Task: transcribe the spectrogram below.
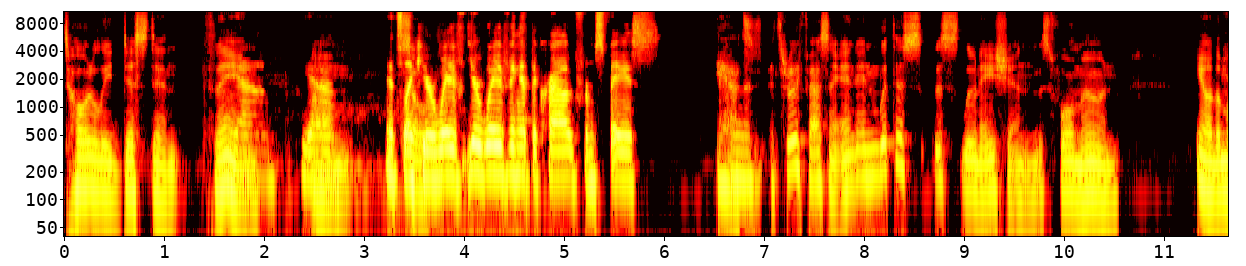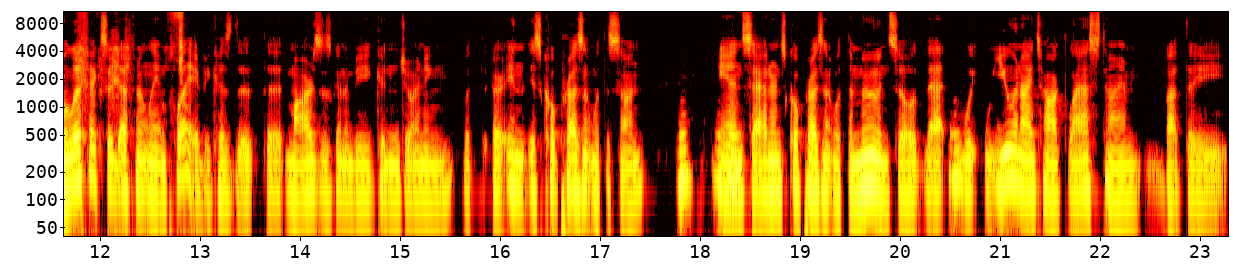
totally distant thing. Yeah. Yeah. Um, it's like so, you're wave you're waving at the crowd from space. Yeah, it's, it's really fascinating. And and with this this lunation, this full moon, you know the malefics are definitely in play because the the Mars is going to be conjoining with or in is co-present with the Sun, mm-hmm. and Saturn's co-present with the Moon. So that mm-hmm. we, you and I talked last time about the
